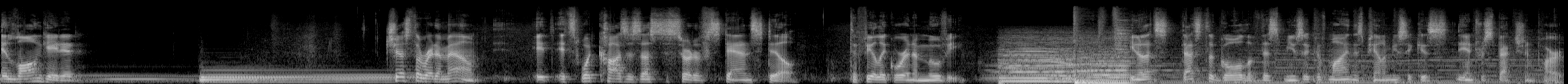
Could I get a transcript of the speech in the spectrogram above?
elongated just the right amount it, it's what causes us to sort of stand still, to feel like we're in a movie. You know, that's that's the goal of this music of mine. This piano music is the introspection part,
